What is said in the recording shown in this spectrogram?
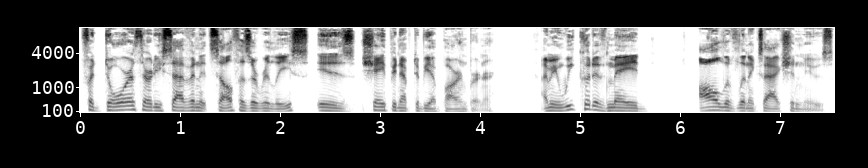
Fedora 37 itself as a release is shaping up to be a barn burner. I mean, we could have made all of Linux Action News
